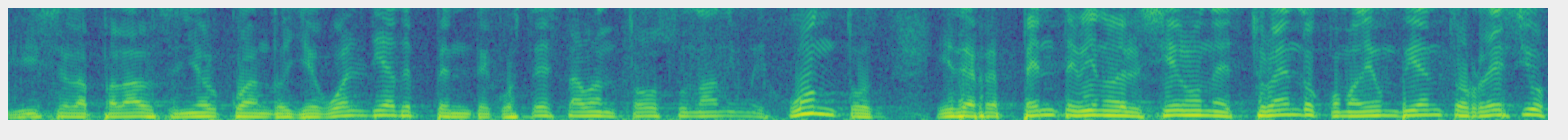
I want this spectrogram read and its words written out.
Y dice la palabra del Señor, cuando llegó el día de Pentecostés estaban todos unánime juntos y de repente vino del cielo un estruendo como de un viento recio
